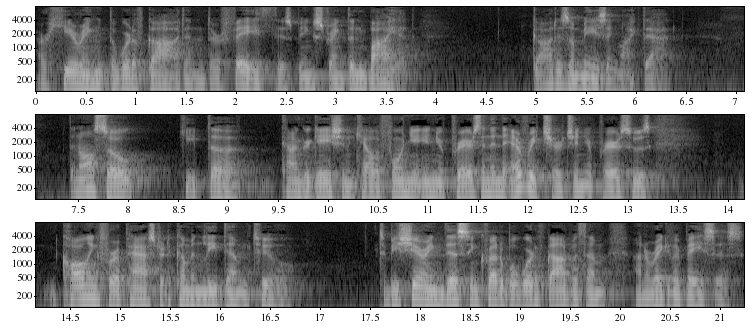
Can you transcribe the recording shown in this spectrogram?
are hearing the Word of God, and their faith is being strengthened by it. God is amazing like that. Then also keep the congregation in California in your prayers, and in every church in your prayers who's calling for a pastor to come and lead them too, to be sharing this incredible Word of God with them on a regular basis.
